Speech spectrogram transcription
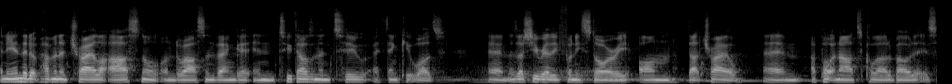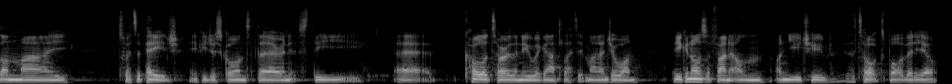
and he ended up having a trial at Arsenal under Arsene Wenger in 2002, I think it was. Um, there's actually a really funny story on that trial. Um, I put an article out about it. It's on my Twitter page. If you just go onto there, and it's the uh, Kolo Touré, the new Wigan Athletic manager one. But you can also find it on on YouTube, the Talksport video.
